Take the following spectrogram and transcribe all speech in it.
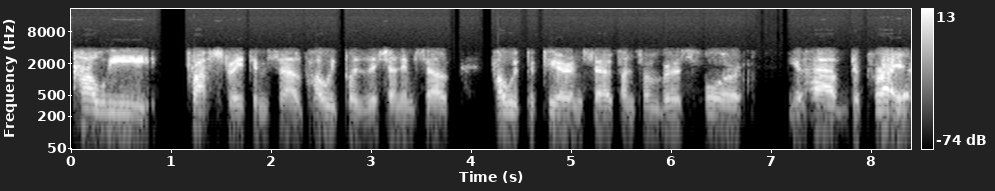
how he prostrate himself, how he position himself, how he prepare himself. And from verse 4, you have the prayer.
